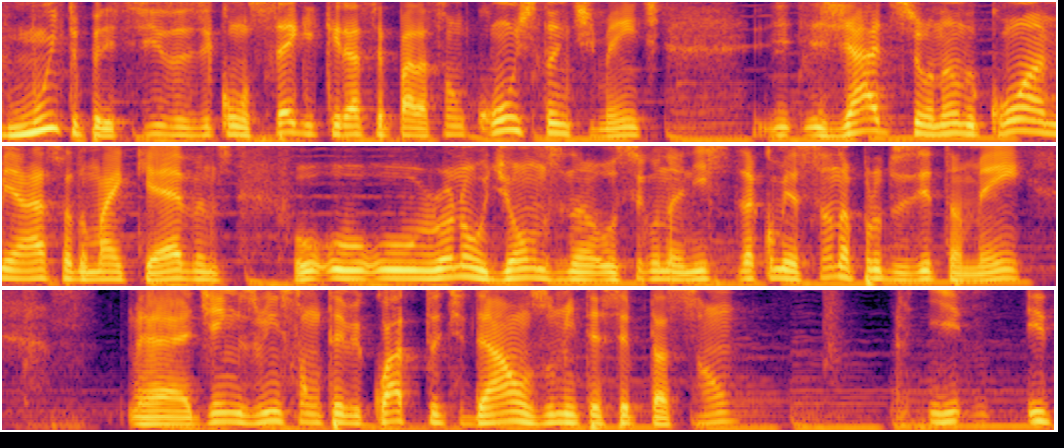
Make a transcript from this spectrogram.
muito precisas e consegue criar separação constantemente, já adicionando com a ameaça do Mike Evans. O, o, o Ronald Jones, o segundo anista, está começando a produzir também. É, James Winston teve quatro touchdowns, uma interceptação. E, e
